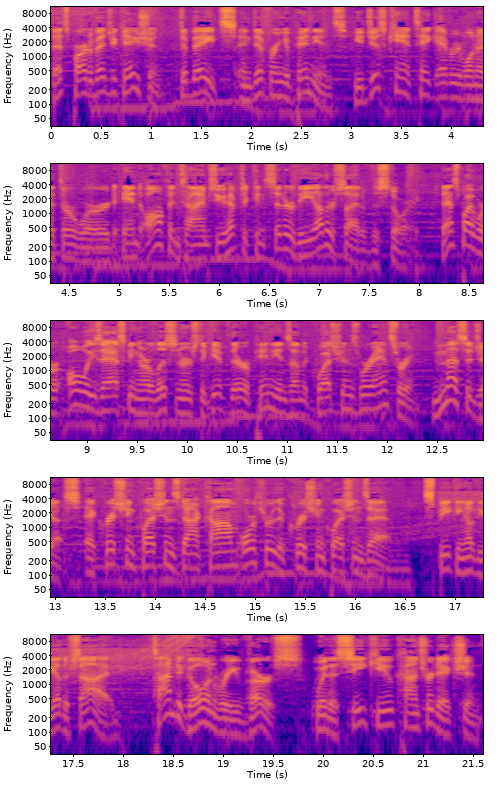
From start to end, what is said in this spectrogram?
That's part of education. Debates and differing opinions. You just can't take everyone at their word, and oftentimes you have to consider the other side of the story. That's why we're always asking our listeners to give their opinions on the questions we're answering. Message us at ChristianQuestions.com or through the Christian Questions app. Speaking of the other side, time to go in reverse with a CQ contradiction.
